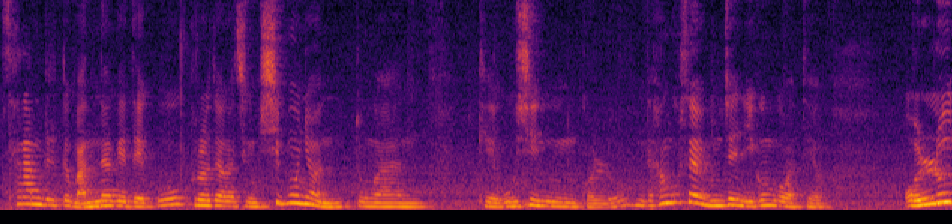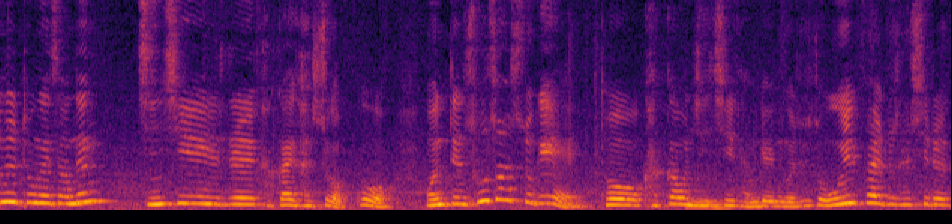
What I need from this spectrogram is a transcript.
사람들도 만나게 되고 그러다가 지금 15년 동안 이렇게 오신 걸로. 근데 한국 사회 문제는 이건 것 같아요. 언론을 통해서는 진실을 가까이 갈 수가 없고 때는 소설 속에 더 가까운 음. 진실이 담겨 있는 거죠. 그래서 5.18도 사실은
